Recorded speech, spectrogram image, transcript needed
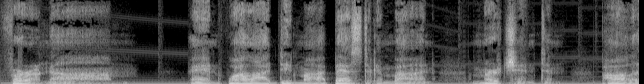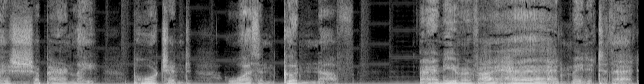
Suriname. And while I did my best to combine merchant and polish, apparently portent wasn't good enough. And even if I had made it to that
